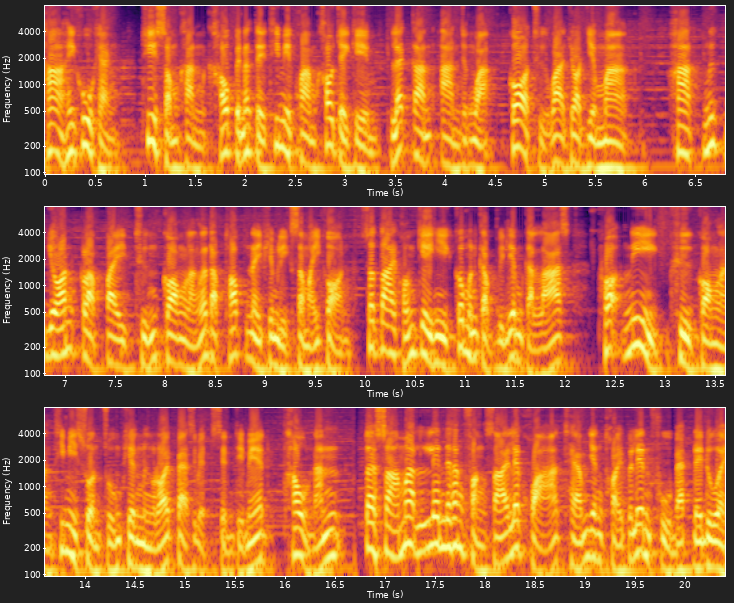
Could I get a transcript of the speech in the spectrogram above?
ท่าให้คู่แข่ง ที่สำคัญเขาเป็นนักเตะที่มีความเข้าใจเกม และการอ่านจังหวะก็ถือว่ายอดเยี่ยมมาก หากนึกย้อนกลับไปถึงกองหลังระดับท็อปในพรีเมียร์ลีกสมัยก่อน สไตล์ของเกฮีก็เหมือนกับวิลเลียมกัลลาส เพราะนี่คือกองหลังที่มีส่วนสูงเพียง 181 เซนติเมตรเท่านั้น แต่สามารถเล่นได้ทั้งฝั่งซ้ายและขวา แถมยังถอยไปเล่นฟูลแบ็กได้ด้วย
